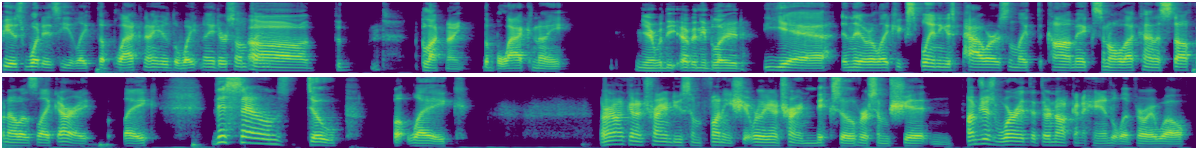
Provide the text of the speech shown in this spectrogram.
because what is he, like, the Black Knight or the White Knight or something? Uh, the Black Knight, the Black Knight. yeah, with the ebony blade. Yeah, and they were, like, explaining his powers and, like, the comics and all that kind of stuff, and I was like, alright, like, this sounds dope, but, like, they're not going to try and do some funny shit. where they're going to try and mix over some shit. And I'm just worried that they're not going to handle it very well.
